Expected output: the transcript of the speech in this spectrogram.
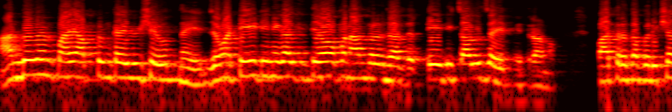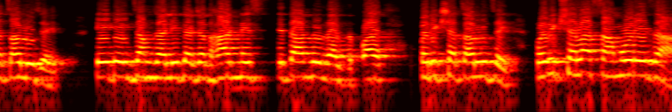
आंदोलन पाय आपटून काही विषय होत नाही. जेव्हा टीईटी निघालती तेव्हा पण आंदोलन झालं. टीईटी चालूच आहेत मित्रांनो. पात्रता परीक्षा चालूच आहेत. टेट एक्झाम झाली त्याच्यात हार्डनेस ते तांदूळ झालं. परीक्षा चालूच आहे. परीक्षेला सामोरे जा.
